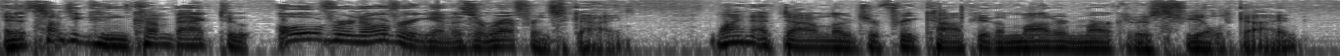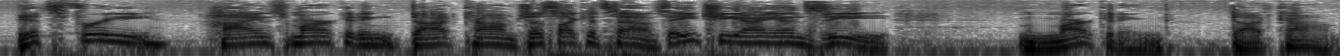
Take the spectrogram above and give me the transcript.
And it's something you can come back to over and over again as a reference guide. Why not download your free copy of the Modern Marketer's Field Guide? It's free. HeinzMarketing.com, just like it sounds. H-E-I-N-Z marketing.com.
